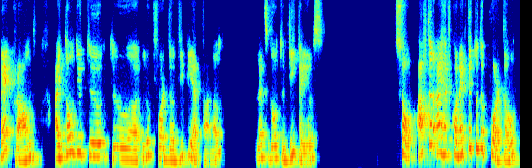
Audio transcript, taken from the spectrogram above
background, I told you to, to uh, look for the VPN tunnel. Let's go to details. So after I have connected to the portal,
